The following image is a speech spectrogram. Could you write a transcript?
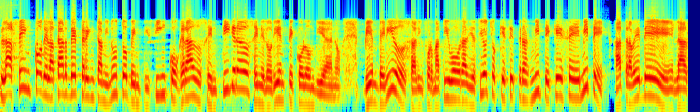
Las 5 de la tarde, 30 minutos, 25 grados centígrados en el oriente colombiano. Bienvenidos al informativo Hora 18 que se transmite, que se emite a través de las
